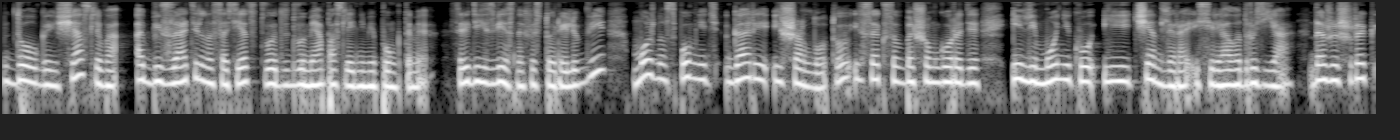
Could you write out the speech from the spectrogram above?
Долго и счастливо обязательно соседствуют с двумя последними пунктами. Среди известных историй любви можно вспомнить Гарри и Шарлотту из «Секса в большом городе» или Монику и Чендлера из сериала «Друзья». Даже Шрек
